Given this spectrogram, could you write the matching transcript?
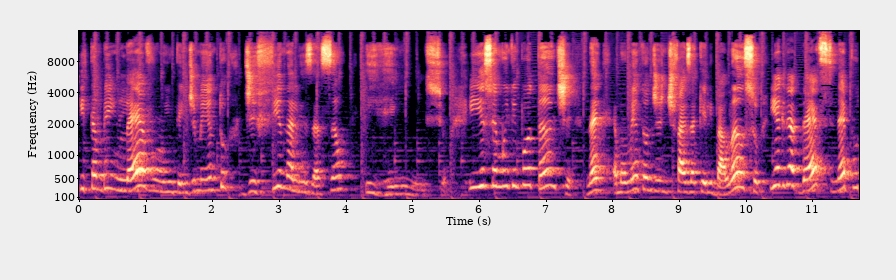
e também levam um entendimento de finalização e reinício. E isso é muito importante, né? É o momento onde a gente faz aquele balanço e agradece, né, por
